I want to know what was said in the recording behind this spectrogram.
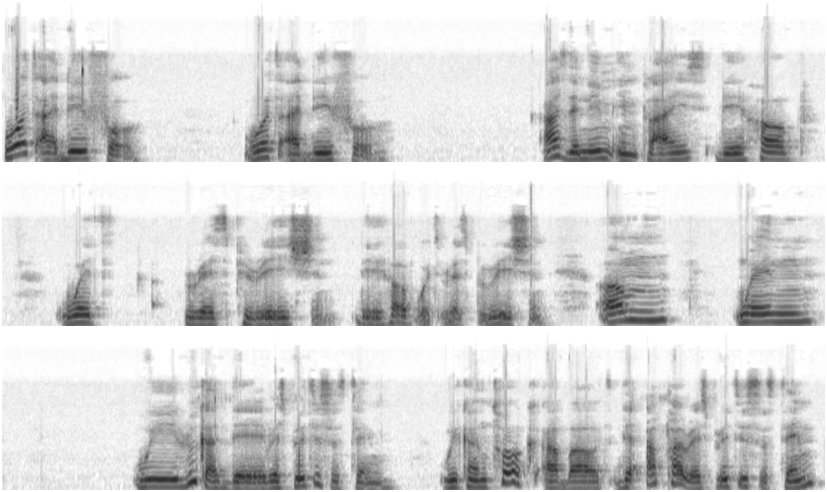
What are they for? What are they for? As the name implies, they help with respiration. They help with respiration. Um, when we look at the respiratory system, we can talk about the upper respiratory system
